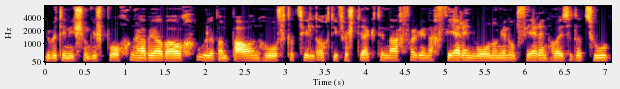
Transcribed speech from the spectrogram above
über den ich schon gesprochen habe, aber auch Urlaub am Bauernhof. Da zählt auch die verstärkte Nachfrage nach Ferienwohnungen und Ferienhäuser dazu,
